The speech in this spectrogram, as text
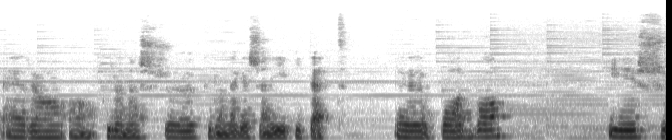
erre a, a különös, különlegesen épített parkba, és,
